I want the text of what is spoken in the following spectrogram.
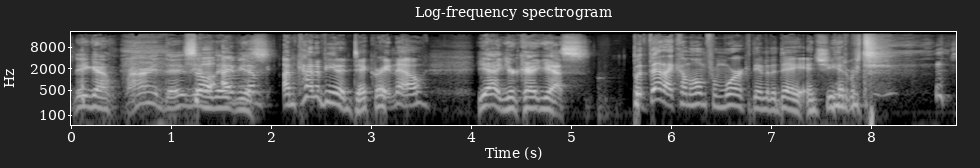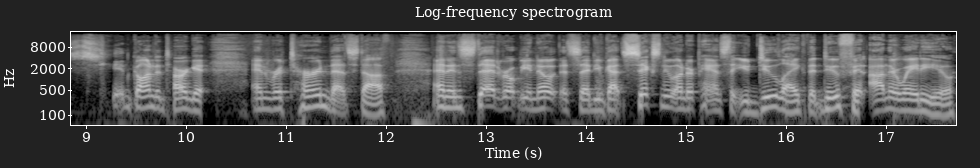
There you go. All right. There, so you know, there- I mean, yes. I'm I'm kind of being a dick right now. yeah, you're. Yes. But then I come home from work at the end of the day, and she had ret- she had gone to Target and returned that stuff, and instead wrote me a note that said, "You've got six new underpants that you do like that do fit on their way to you."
